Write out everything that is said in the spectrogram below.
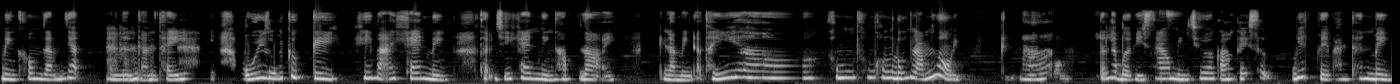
Mình không dám nhận mình cảm thấy bối rối cực kỳ khi mà ai khen mình. Thậm chí khen mình học giỏi là mình đã thấy ờ, không không không đúng lắm rồi đó. Đó là bởi vì sao mình chưa có cái sự biết về bản thân mình.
